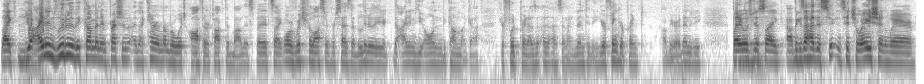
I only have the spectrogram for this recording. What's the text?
Like mm. your items literally become an impression and i can't remember which author talked about this but it's like or which philosopher says that literally the items you own become like a your footprint as, a, as an identity your fingerprint of your identity. But it was just like uh, because i had this situation where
